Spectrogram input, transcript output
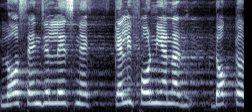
લોસ એન્જલિસ ને કેલિફોર્નિયાના ડૉક્ટર,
